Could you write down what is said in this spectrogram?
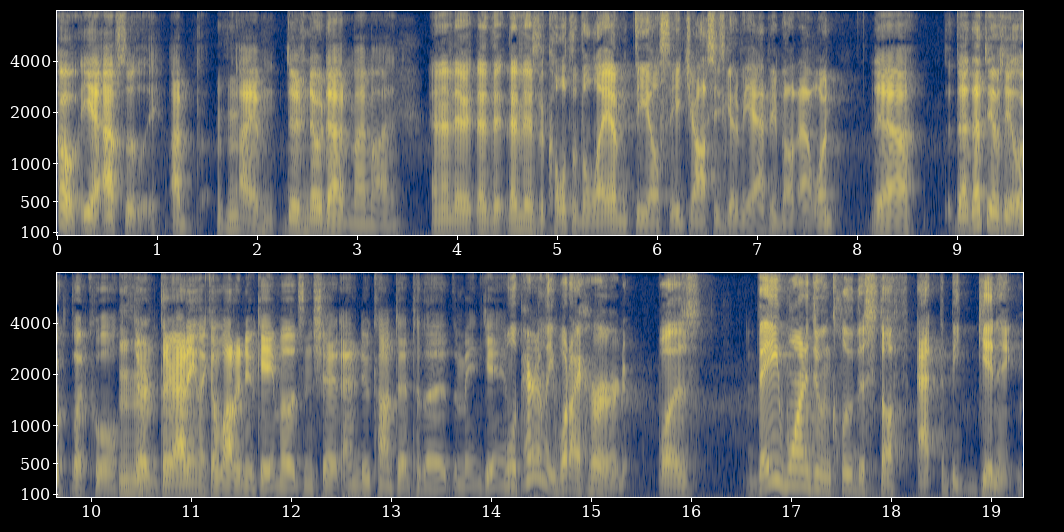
oh yeah, absolutely. I'm Mm-hmm. I am. There's no doubt in my mind. And then there, then then there's the Cult of the Lamb DLC. Jossie's going to be happy about that one. Yeah, that that DLC looked looked cool. Mm-hmm. They're they're adding like a lot of new game modes and shit and new content to the the main game. Well, apparently, what I heard was they wanted to include this stuff at the beginning,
